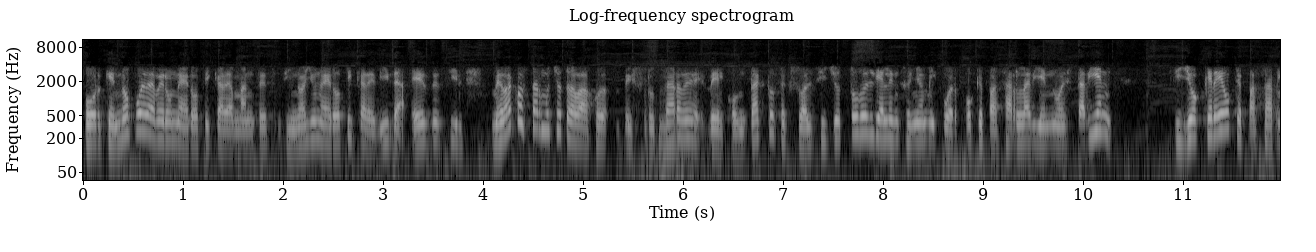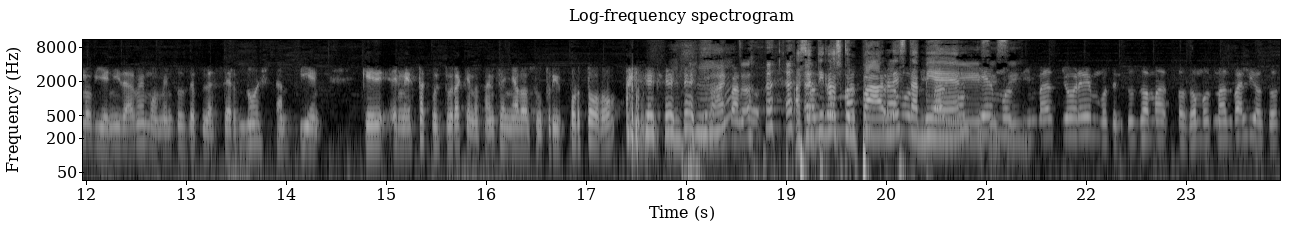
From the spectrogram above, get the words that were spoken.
Porque no puede haber una erótica de amantes si no hay una erótica de vida. Es decir, me va a costar mucho trabajo disfrutar de- del contacto sexual si yo todo el día le enseño a mi cuerpo que pasarla bien no está bien. Si yo creo que pasarlo bien y darme momentos de placer no están bien, que en esta cultura que nos ha enseñado a sufrir por todo, cuando- A sentirnos culpables y también. más Sí, sí, confiemos sí. y más lloremos, entonces somos, somos más valiosos.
